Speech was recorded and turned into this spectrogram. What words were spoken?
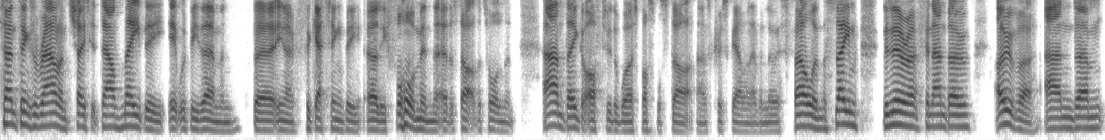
turn things around and chase it down, maybe it would be them. And but you know, forgetting the early form in the, at the start of the tournament, and they got off to the worst possible start as Chris Gayle and Evan Lewis fell in the same Binura Fernando over, and um,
